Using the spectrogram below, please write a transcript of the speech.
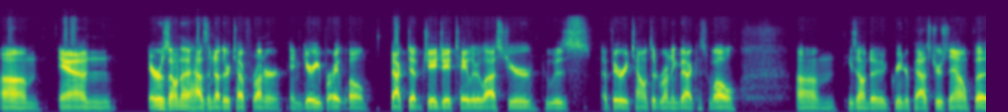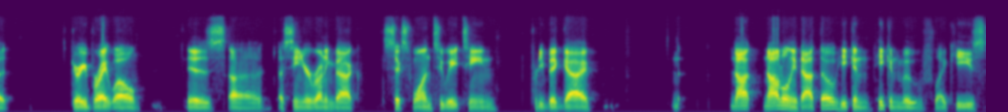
Um, and Arizona has another tough runner in Gary Brightwell. Backed up JJ Taylor last year, who is a very talented running back as well. Um, he's on to greener pastures now, but Gary Brightwell is uh, a senior running back, 6'1, 218, pretty big guy. Not not only that though, he can he can move. Like he's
